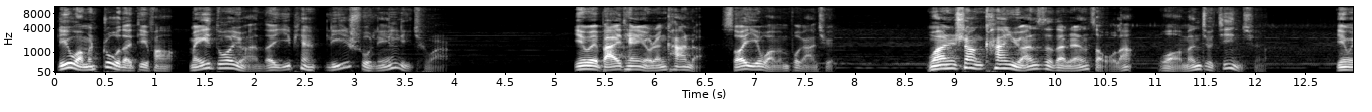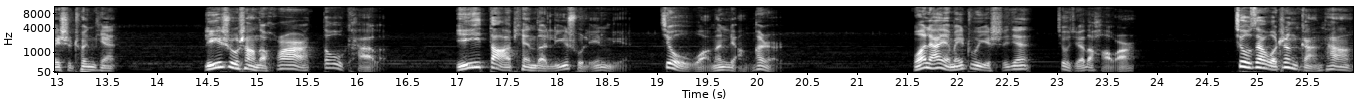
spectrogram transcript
离我们住的地方没多远的一片梨树林里去玩，因为白天有人看着，所以我们不敢去。晚上看园子的人走了，我们就进去了。因为是春天，梨树上的花都开了，一大片的梨树林里就我们两个人。我俩也没注意时间，就觉得好玩。就在我正感叹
